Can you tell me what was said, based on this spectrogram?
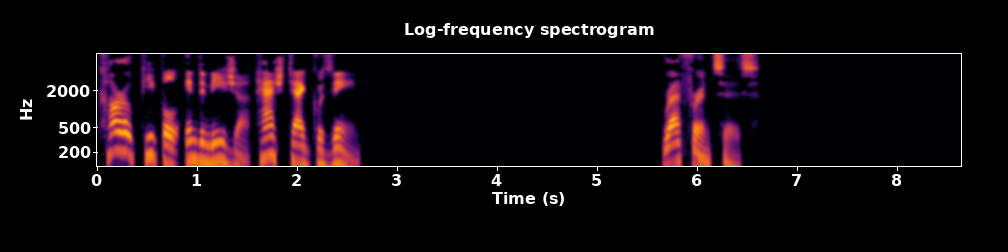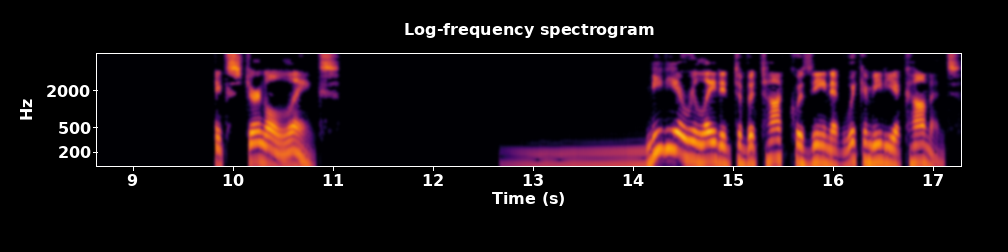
Karo people Indonesia. Hashtag cuisine. References. External links. Media related to Batak cuisine at Wikimedia Commons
